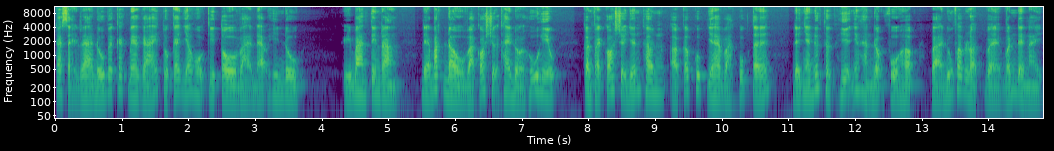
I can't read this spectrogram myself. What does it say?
đã xảy ra đối với các bé gái thuộc các giáo hội Kitô và đạo Hindu. Ủy ban tin rằng để bắt đầu và có sự thay đổi hữu hiệu, cần phải có sự dấn thân ở cấp quốc gia và quốc tế để nhà nước thực hiện những hành động phù hợp và đúng pháp luật về vấn đề này.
